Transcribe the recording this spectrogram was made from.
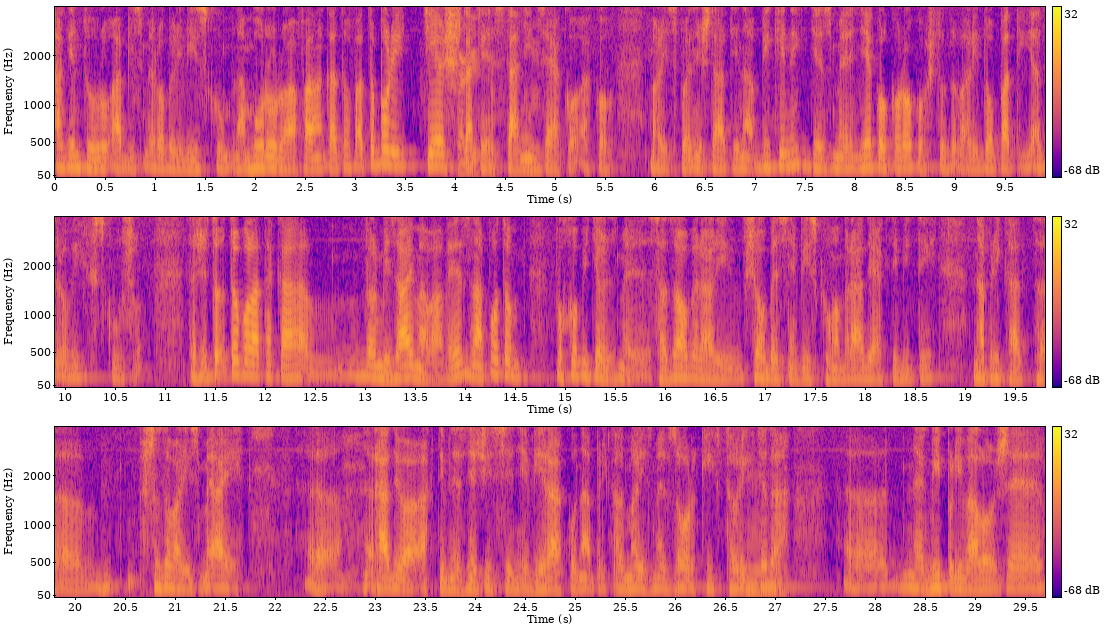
agentúru, aby sme robili výskum na Mururo a Falangatov. A to boli tiež tak také isto. stanice, mm. ako, ako mali Spojené štáty na Bikini, kde sme niekoľko rokov študovali dopady jadrových skúšok. Takže to, to bola taká veľmi zaujímavá vec. No a potom pochopiteľ sme sa zaoberali všeobecne výskumom radioaktivity. Napríklad e, študovali sme aj e, radioaktívne znečistenie v Iráku. Napríklad mali sme vzorky, ktorých teda Eh, nejak vyplývalo, že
